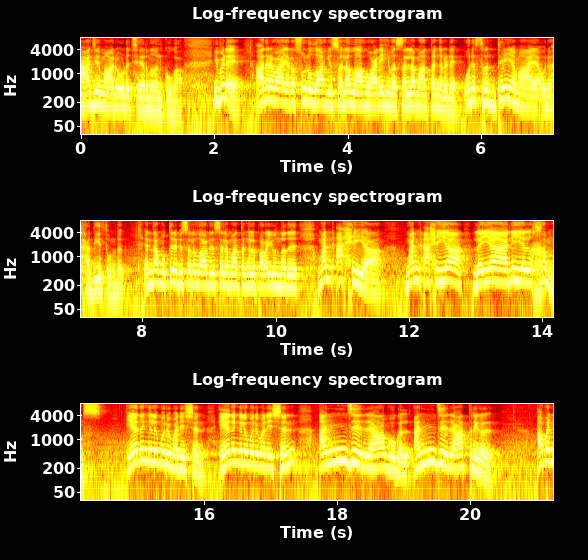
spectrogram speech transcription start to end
ഹാജിമാരോട് ചേർന്ന് നിൽക്കുക. ഇവിടെ ആദരവായ റസൂലുല്ലാഹി സ്വല്ലല്ലാഹു അലഹി വസല്ലമ തങ്ങളുടെ ഒരു ശ്രദ്ധേയമായ ഒരു ഹദീസ് ഉണ്ട് എന്താ മുത്തുനബി സല്ലാ അലൈഹി വസല്ലമ തങ്ങൾ പറയുന്നത്? മൻ അഹിയ മൻ അഹിയ ലയാലിയൽ ഖംസ്. ഏതെങ്കിലും ഒരു മനുഷ്യൻ ഏതെങ്കിലും ഒരു മനുഷ്യൻ അഞ്ച് രാവുകൾ അഞ്ച് രാത്രികൾ അവൻ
